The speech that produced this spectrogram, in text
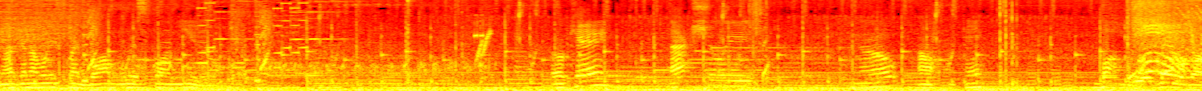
Not gonna waste my bomb wisp on you. Okay. Actually, no. Oh, okay. Bomb. There we go.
